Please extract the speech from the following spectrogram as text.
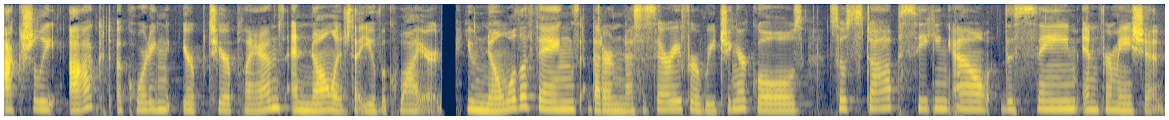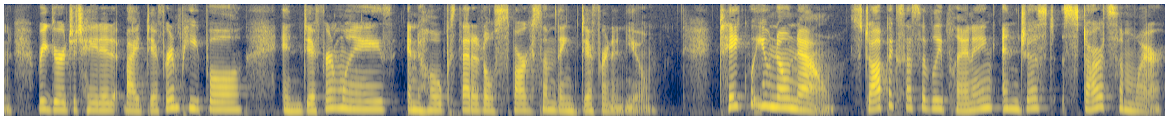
actually act according your, to your plans and knowledge that you've acquired. You know all the things that are necessary for reaching your goals, so stop seeking out the same information regurgitated by different people in different ways in hopes that it'll spark something different in you. Take what you know now, stop excessively planning, and just start somewhere,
